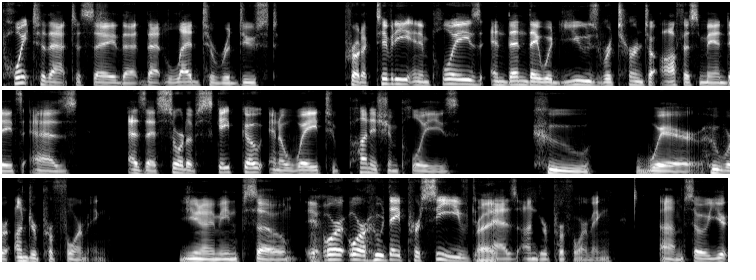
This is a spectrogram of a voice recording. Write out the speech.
point to that to say that that led to reduced productivity in employees and then they would use return to office mandates as as a sort of scapegoat and a way to punish employees who were who were underperforming you know what i mean so or or who they perceived Right. as underperforming um so you're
